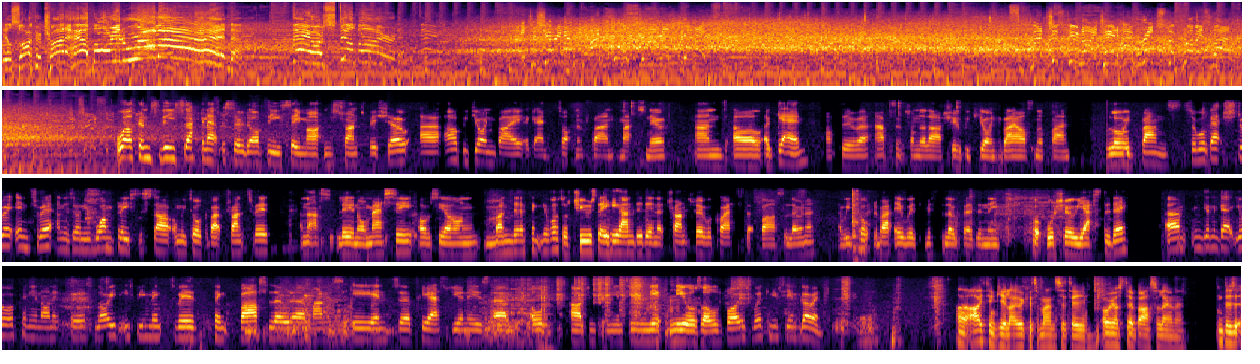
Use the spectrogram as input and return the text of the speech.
Ilzarker trying to help Orion Robin! They are still Bayern! It's a Sheringham. And Solskjaer's done it! Manchester United have reached the promised land. The Welcome to the second episode of the St Martin's Transfer Show. Uh, I'll be joined by, again, Tottenham fan Max Noone, and I'll, again, after uh, absence from the last show, be joined by Arsenal fan Lloyd Vance. So we'll get straight into it, and there's only one place to start when we talk about transfers, and that's Lionel Messi. Obviously, on Monday, I think it was, or Tuesday, he handed in a transfer request at Barcelona, and we talked about it with Mr. Lopez in the football show yesterday. Um, I'm going to get your opinion on it first, Lloyd. He's been linked with, I think, Barcelona, Man City, into PSG, and his um, old Argentinian team, Ne- Newell's old boys. Where can you see him going? I I think he'll either go to Man City or he'll stay at Barcelona. There's,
